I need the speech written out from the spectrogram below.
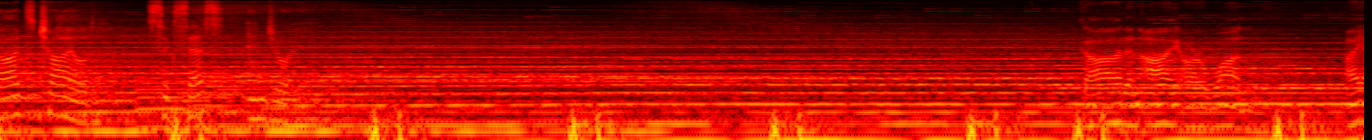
God's child. Success and joy. God and I are one. I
